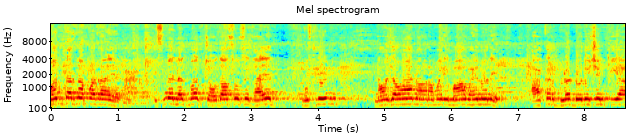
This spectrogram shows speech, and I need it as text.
बंद करना पड़ रहा है अभी। इसमें लगभग 1400 से जायद मुस्लिम नौजवान और हमारी माँ बहनों ने आकर ब्लड डोनेशन किया।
